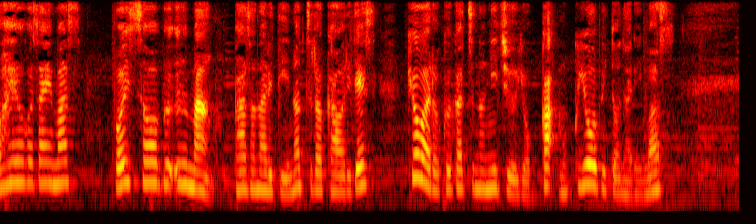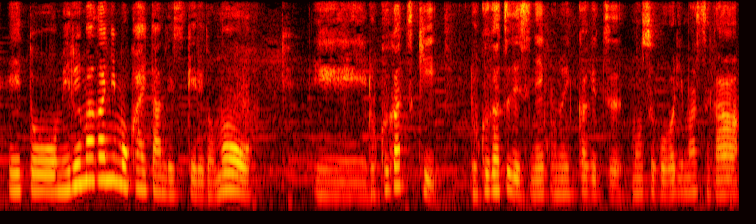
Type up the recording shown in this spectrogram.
おはようございます。ボイスオブウーマンパーソナリティの鶴香織です。今日は6月の24日木曜日となります。えっ、ー、とメルマガにも書いたんですけれども、えー、6月期6月ですね。この1ヶ月もうすぐ終わりますが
